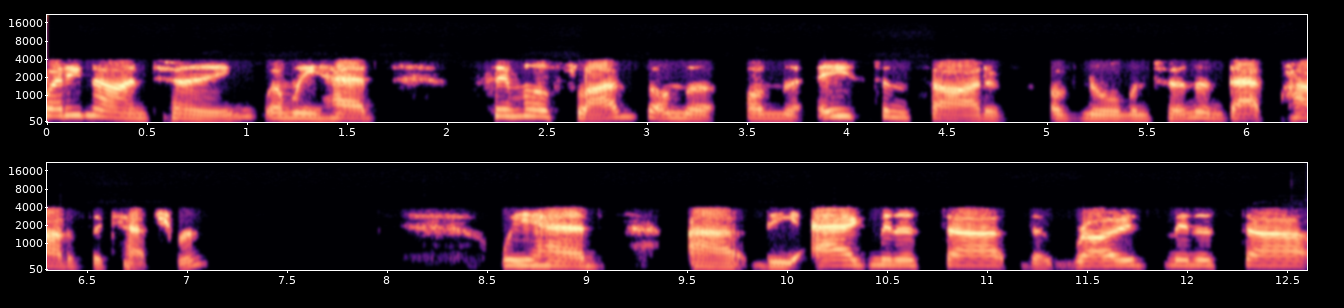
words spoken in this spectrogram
2019 when we had similar floods on the on the eastern side of, of Normanton and that part of the catchment. We had uh, the ag minister, the roads minister.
